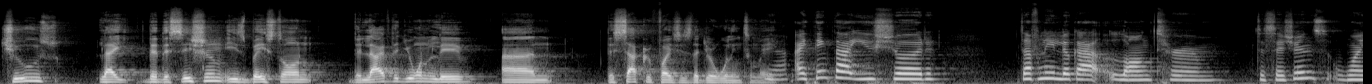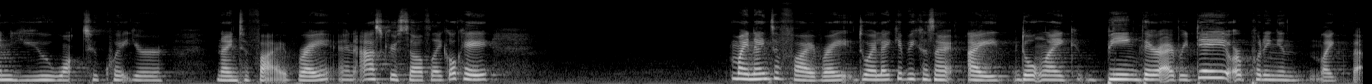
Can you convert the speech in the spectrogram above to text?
choose like the decision is based on the life that you want to live and the sacrifices that you're willing to make. Yeah, I think that you should definitely look at long term decisions when you want to quit your nine to five, right? And ask yourself, like, okay, my nine to five, right? Do I like it because I, I don't like being there every day or putting in like the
